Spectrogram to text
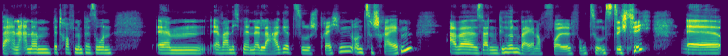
bei einer anderen betroffenen Person, ähm, er war nicht mehr in der Lage zu sprechen und zu schreiben. aber sein Gehirn war ja noch voll funktionstüchtig. Mhm. Äh,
